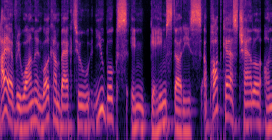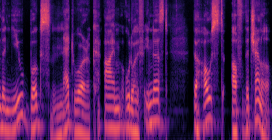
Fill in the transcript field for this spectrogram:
Hi, everyone, and welcome back to New Books in Game Studies, a podcast channel on the New Books Network. I'm Rudolf Inderst, the host of the channel.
